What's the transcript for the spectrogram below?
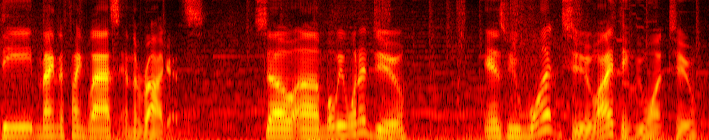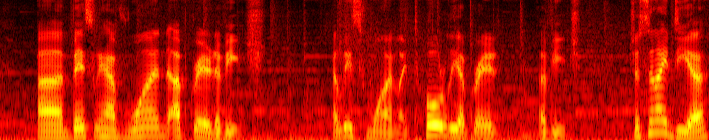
the magnifying glass, and the rockets. So, um, what we want to do is we want to, I think we want to, uh, basically have one upgraded of each. At least one, like totally upgraded of each. Just an idea.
